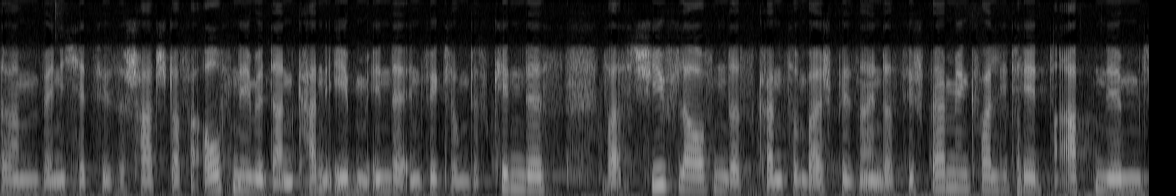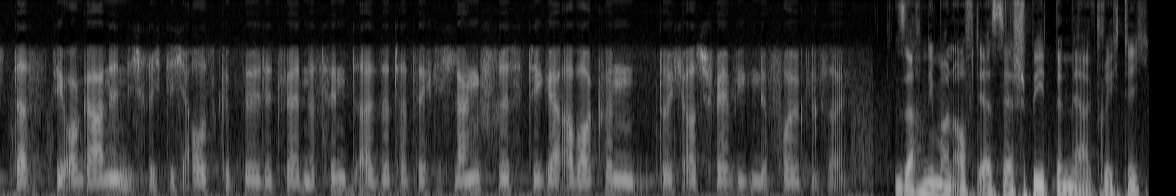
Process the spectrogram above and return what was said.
Ähm, wenn ich jetzt diese Schadstoffe aufnehme, dann kann eben in der Entwicklung des Kindes was schieflaufen. Das kann zum Beispiel sein, dass die Spermienqualität abnimmt, dass die Organe nicht richtig ausgebildet werden. Das sind also tatsächlich langfristige, aber können durchaus schwerwiegende Folgen sein. Sachen, die man oft erst sehr spät bemerkt, richtig?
